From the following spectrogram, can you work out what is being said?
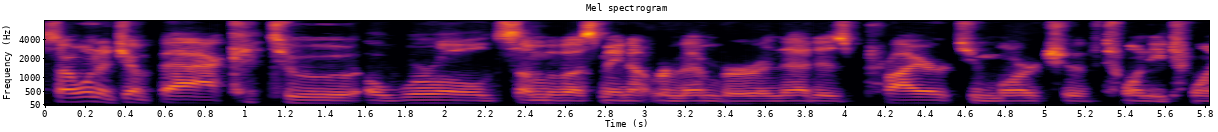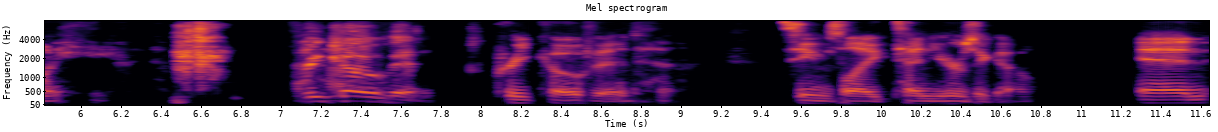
So I want to jump back to a world some of us may not remember, and that is prior to March of 2020. Pre COVID. Uh, Pre COVID. Seems like 10 years ago and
